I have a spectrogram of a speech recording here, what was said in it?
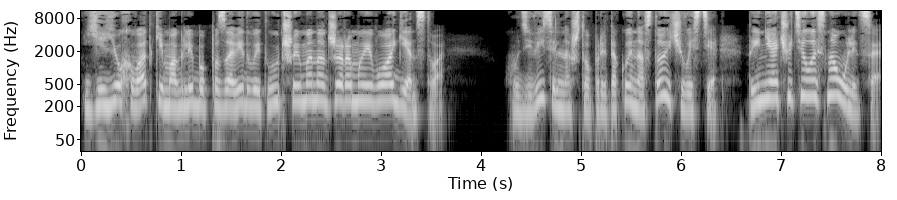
Ее хватки могли бы позавидовать лучшие менеджеры моего агентства. Удивительно, что при такой настойчивости ты не очутилась на улице».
